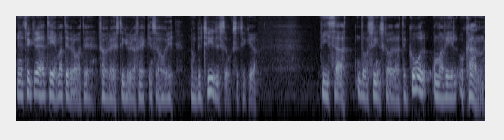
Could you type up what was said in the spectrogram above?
Men jag tycker det här temat är bra, att det är före och efter gula fläcken så har det någon betydelse också tycker jag. Visa att de synskadade att det går om man vill och kan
